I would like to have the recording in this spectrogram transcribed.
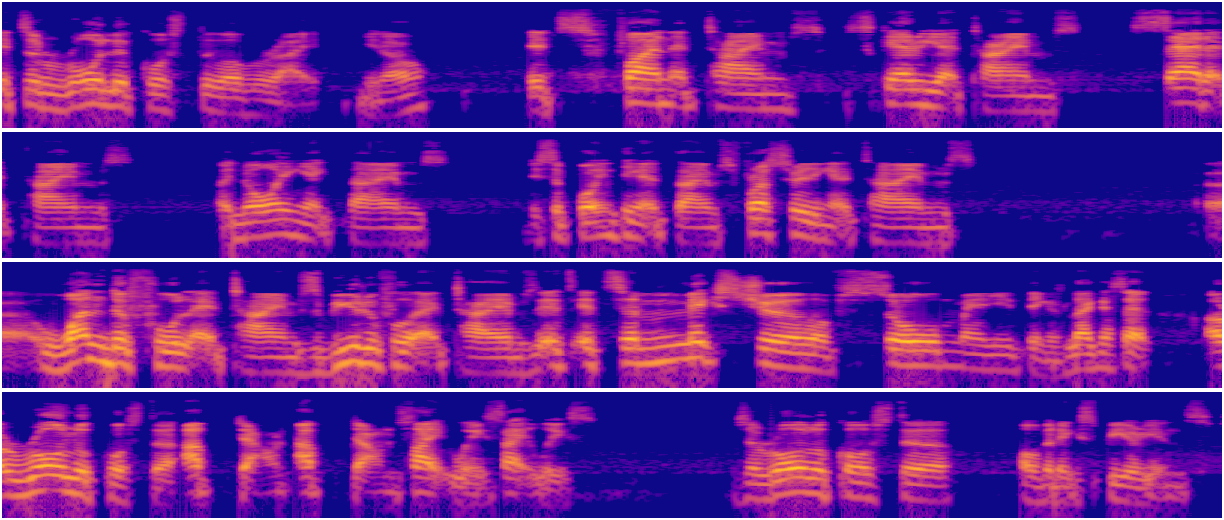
It's a roller coaster of a ride, you know. It's fun at times, scary at times, sad at times, annoying at times, disappointing at times, frustrating at times, uh, wonderful at times, beautiful at times. It's it's a mixture of so many things. Like I said, a roller coaster, up down, up down, sideways, sideways. It's a roller coaster of an experience.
